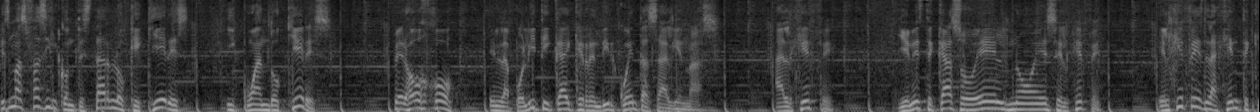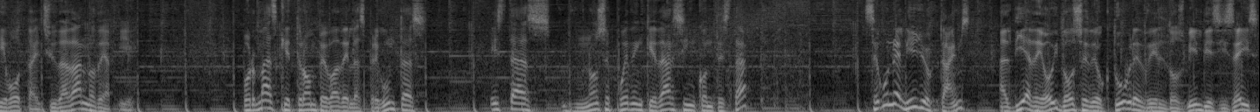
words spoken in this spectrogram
Es más fácil contestar lo que quieres y cuando quieres. Pero ojo, en la política hay que rendir cuentas a alguien más, al jefe. Y en este caso él no es el jefe. El jefe es la gente que vota, el ciudadano de a pie. Por más que Trump de las preguntas, estas no se pueden quedar sin contestar. Según el New York Times, al día de hoy, 12 de octubre del 2016,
